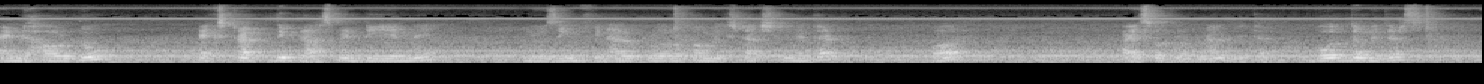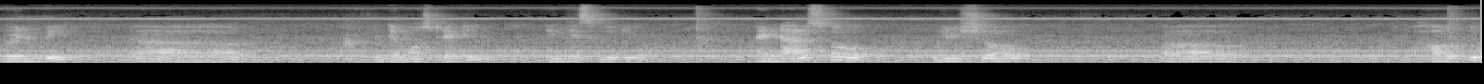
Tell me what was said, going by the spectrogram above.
and how to extract the plasmid DNA using phenylchloroform extraction method or isopropanol method. Both the methods will be uh, demonstrating in this video and also will show uh, how to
